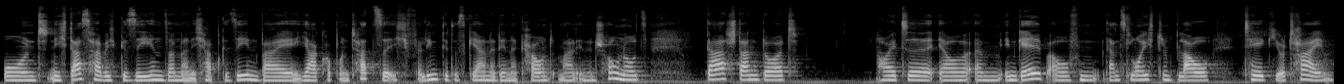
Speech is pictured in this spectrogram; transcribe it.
Und nicht das habe ich gesehen, sondern ich habe gesehen bei Jakob und Tatze, ich verlinke dir das gerne, den Account mal in den Show Notes, da stand dort, heute ähm, in Gelb auf, ganz leuchtend blau, Take Your Time.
